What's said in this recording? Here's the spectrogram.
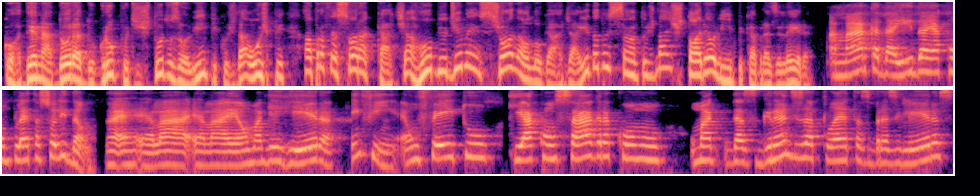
Coordenadora do Grupo de Estudos Olímpicos da USP, a professora Kátia Rubio dimensiona o lugar de Aida dos Santos na história olímpica brasileira. A marca da Aida é a completa solidão. Né? Ela, ela é uma guerreira. Enfim, é um feito que a consagra como uma das grandes atletas brasileiras,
